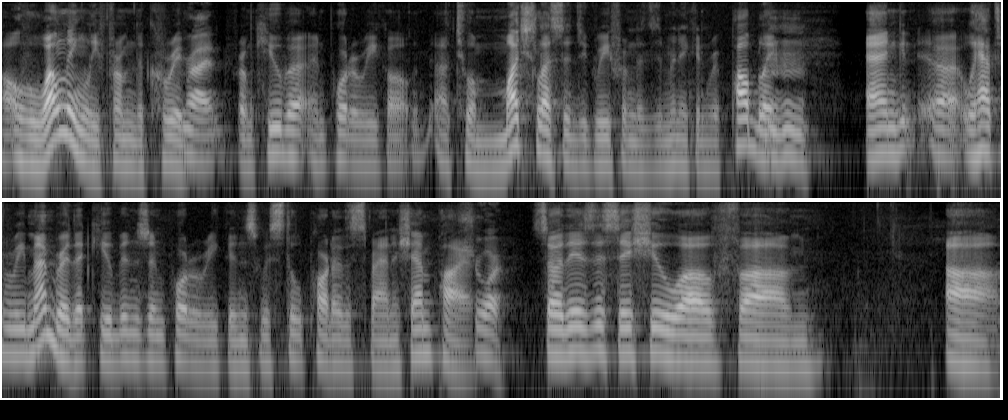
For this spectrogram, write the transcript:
overwhelmingly from the Caribbean, Right. from Cuba and Puerto Rico, uh, to a much lesser degree from the Dominican Republic. And uh, we have to remember that Cubans and Puerto Ricans were still part of the Spanish Empire. Sure. So there's this issue of um, uh,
